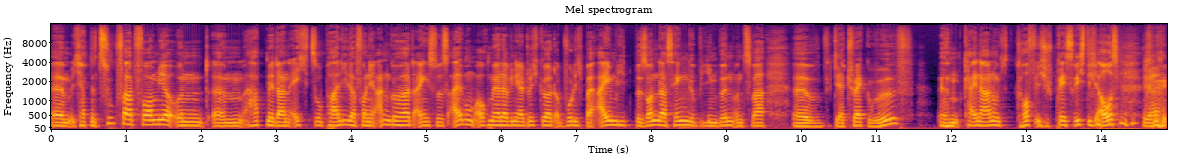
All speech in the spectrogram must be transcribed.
ähm, ich hatte eine Zugfahrt vor mir und ähm, habe mir dann echt so ein paar Lieder von ihr angehört, eigentlich so das Album auch mehr oder weniger durchgehört, obwohl ich bei einem Lied besonders hängen geblieben bin und zwar äh, der Track Wolf ähm, keine Ahnung, ich hoffe, ich spreche es richtig aus. ja.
